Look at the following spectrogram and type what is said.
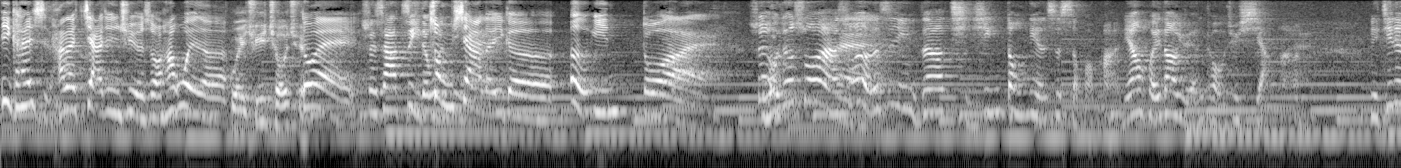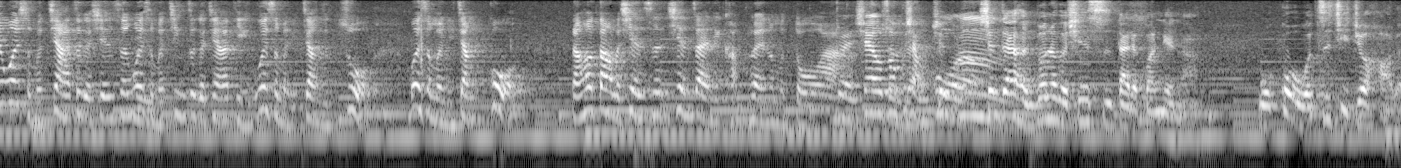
一开始她在嫁进去的时候，她为了委曲求全，对，所以是她自己的种下了一个恶因。对，所以我就说啊，所有的事情你知道起心动念是什么吗？你要回到源头去想啊。你今天为什么嫁这个先生？为什么进这个家庭？为什么你这样子做？为什么你这样过？然后到了现生，现在你 complain 那么多啊？对，现在又说不想过了。现在很多那个新时代的观念啊，我过我自己就好了。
